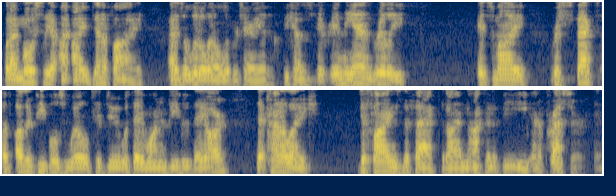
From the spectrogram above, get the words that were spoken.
but I mostly I, I identify as a little L libertarian because it, in the end, really, it's my respect of other people's will to do what they want and be who they are that kind of like defines the fact that I am not going to be an oppressor in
